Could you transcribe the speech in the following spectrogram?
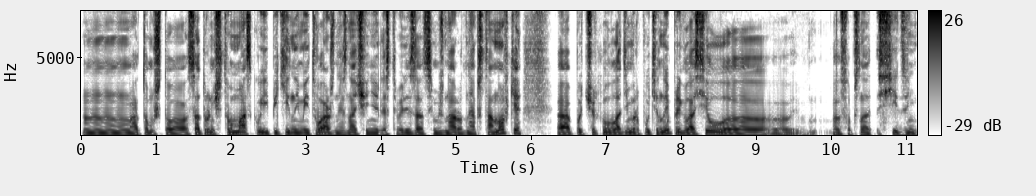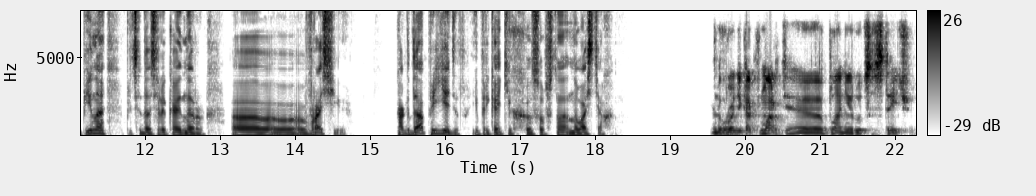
м- о том, что сотрудничество Москвы и Пекина имеет важное значение для стабилизации международной обстановки, э, подчеркнул Владимир Путин и пригласил, э, э, собственно, Си Цзиньпина, председателя КНР, э, в Россию. Когда приедет и при каких, собственно, новостях? Ну, вроде как в марте э, планируется встреча,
